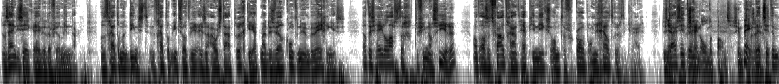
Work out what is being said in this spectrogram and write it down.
dan zijn die zekerheden er veel minder. Want het gaat om een dienst. Het gaat om iets wat weer in zijn oude staat terugkeert, maar dus wel continu in beweging is. Dat is heel lastig te financieren. Want als het fout gaat, heb je niks om te verkopen om je geld terug te krijgen. Dus Ja, daar het zit is een, geen onderpand, simpel Nee, het zit, hem,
